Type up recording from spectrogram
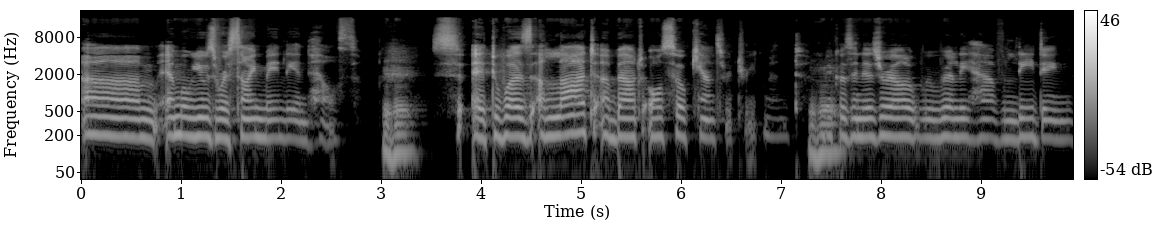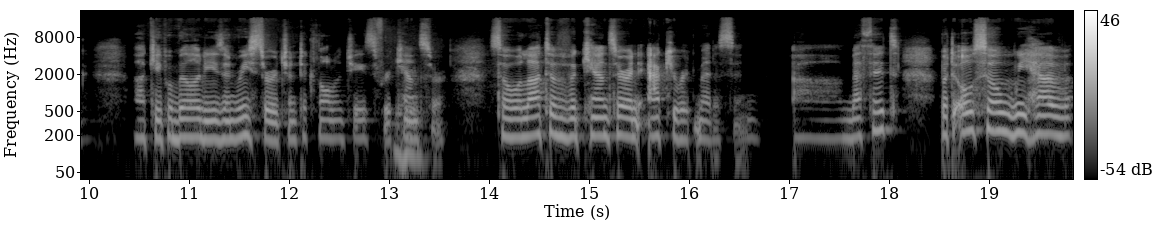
um, MOUs were signed mainly in health. Mm-hmm. So it was a lot about also cancer treatment mm-hmm. because in Israel we really have leading uh, capabilities in research and technologies for mm-hmm. cancer. So a lot of uh, cancer and accurate medicine uh, methods, but also we have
